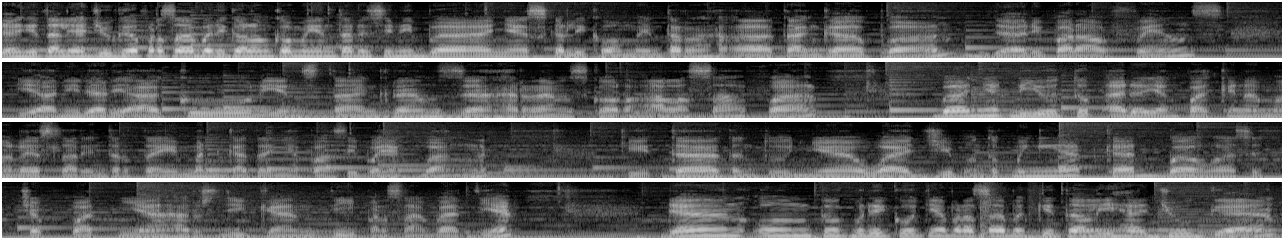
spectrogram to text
Dan kita lihat juga persahabat di kolom komentar di sini banyak sekali komentar uh, tanggapan dari para fans, yakni dari akun Instagram Zahran Skor Al Safa. Banyak di YouTube ada yang pakai nama Leslar Entertainment, katanya pasti banyak banget. Kita tentunya wajib untuk mengingatkan bahwa secepatnya harus diganti persahabat ya. Dan untuk berikutnya persahabat kita lihat juga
